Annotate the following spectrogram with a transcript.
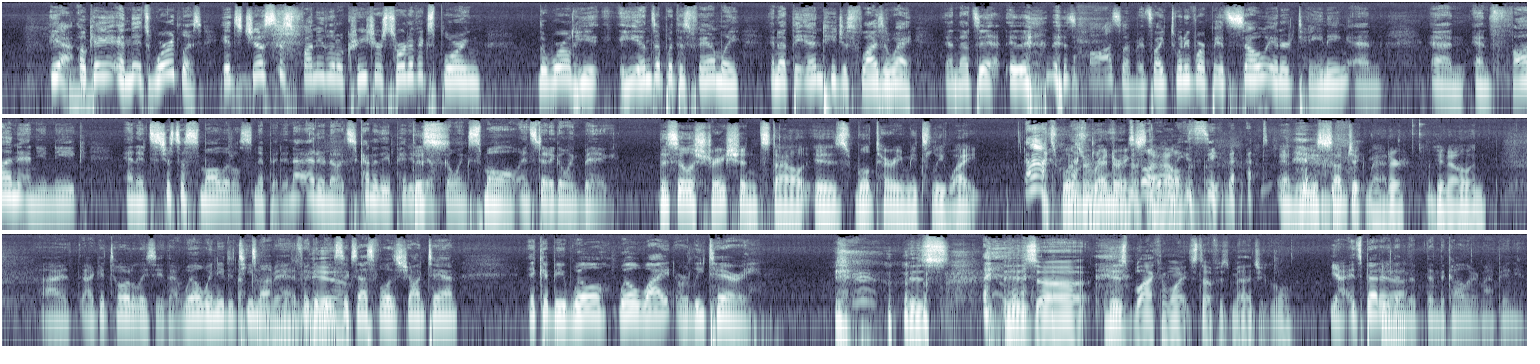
Yeah, Yeah. okay, and it's wordless. It's just this funny little creature sort of exploring the world. He he ends up with his family and at the end he just flies away. And that's it. It is awesome. It's like 24 it's so entertaining and and and fun and unique and it's just a small little snippet. And I, I don't know, it's kind of the epitome This- of going small instead of going big. This illustration style is Will Terry meets Lee White. Ah, It's Will's rendering style totally see that. and Lee's subject matter, you know, and I I could totally see that. Will, we need to That's team up, man. If we could be Yeah. as successful as Sean Tan, it could be Will Will White or Lee Terry. His his uh his black and white stuff is magical. Yeah, it's better Yeah. than the than the color, in my opinion.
